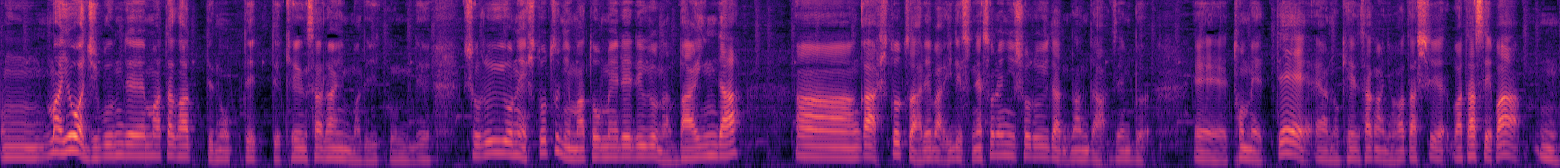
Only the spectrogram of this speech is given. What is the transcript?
うんまあ、要は自分でまたがって乗ってって検査ラインまで行くんで書類をね一つにまとめれるようなバインダーあが一つあればいいですね。それに書類だなんだ全部、えー、止めてあの検査官に渡し渡せば、うん、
